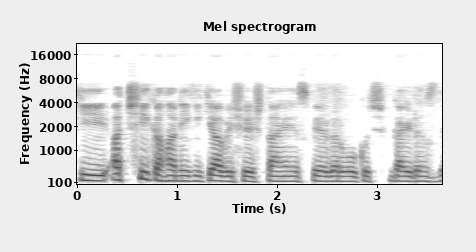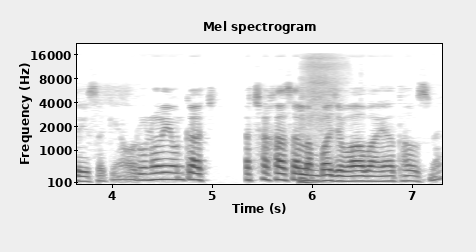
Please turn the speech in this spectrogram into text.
कि अच्छी कहानी की क्या विशेषताएँ इस पे अगर वो कुछ गाइडेंस दे सकें। और उन्होंने उनका अच्छा खासा लंबा जवाब आया था उसमें।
